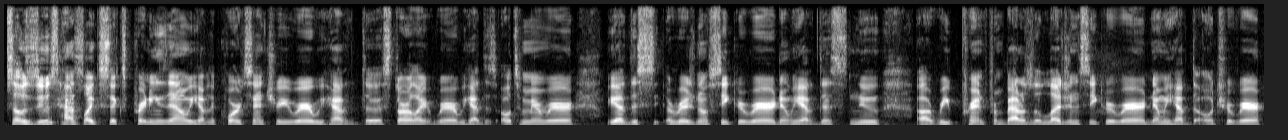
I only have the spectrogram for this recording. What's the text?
So Zeus has like six printings now. We have the Quarter Century rare, we have the Starlight rare, we have this Ultimate rare, we have this original Secret rare, then we have this new uh, reprint from Battles of Legend Secret rare, then we have the Ultra rare.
